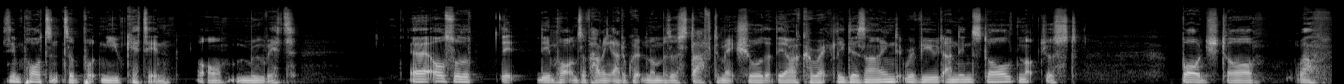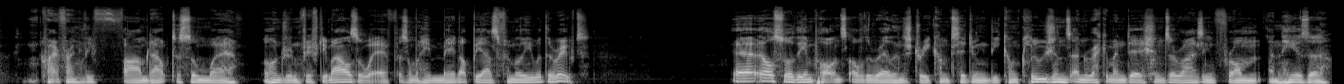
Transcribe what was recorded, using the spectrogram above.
It's important to put new kit in or move it. Uh, also, the, the importance of having adequate numbers of staff to make sure that they are correctly designed, reviewed, and installed, not just bodged or, well, quite frankly, farmed out to somewhere 150 miles away for someone who may not be as familiar with the route. Uh, also, the importance of the rail industry, considering the conclusions and recommendations arising from, and here's a,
